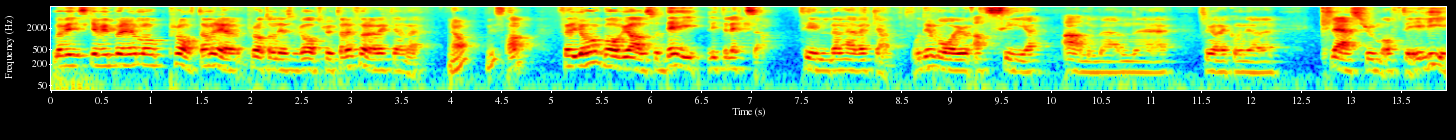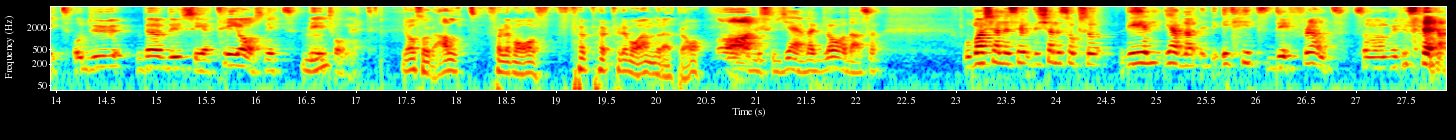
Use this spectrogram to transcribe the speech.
Men vi, ska vi börja med att prata med det? Prata om det som vi avslutade förra veckan med? Ja, visst. Ja. För jag gav ju alltså dig lite läxa till den här veckan. Och det var ju att se animen eh, som jag rekommenderade. Classroom of the Elite. Och du behövde ju se tre avsnitt. Det är Mm. tvånget. Jag såg allt för det var, för, för, för det var ändå rätt bra. Åh, jag blir så jävla glad alltså. Och man kände sig, det kändes också, det är en jävla, it hits different som man brukar säga.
